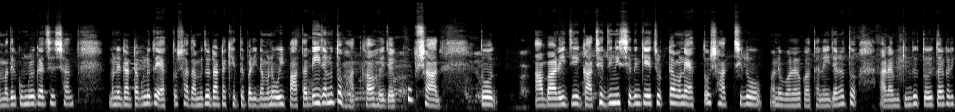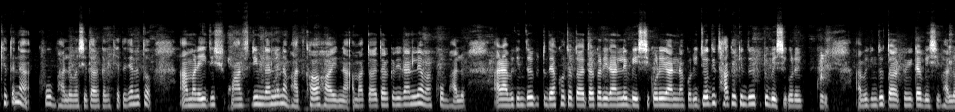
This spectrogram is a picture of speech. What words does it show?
আমাদের কুমড়োর গাছের স্বাদ মানে ডাঁটাগুলো তো এত স্বাদ, আমি তো ডাঁটা খেতে পারি না। মানে ওই পাতা দিয়েই যেন তো ভাত খাওয়া হয়ে যায়, খুব স্বাদ। তো আবার এই যে গাছের জিনিস সেদিনকে এঁচোড়টা মানে এত স্বাদ ছিল মানে বলার কথা নেই, জানো তো? আর আমি কিন্তু তৈ তরকারি খেতে না খুব ভালোবাসি তরকারি খেতে, জানো তো? আমার এই যে পাঁচ ডিম রানলে না ভাত খাওয়া হয় না, আমার তয় তরকারি রানলে আমার খুব ভালো। আর আমি কিন্তু একটু দেখো তো তয় তরকারি রানলে বেশি করে রান্না করি, যদি থাকে কিন্তু একটু বেশি করে করি, আমি কিন্তু তরকারিটা বেশি ভালো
